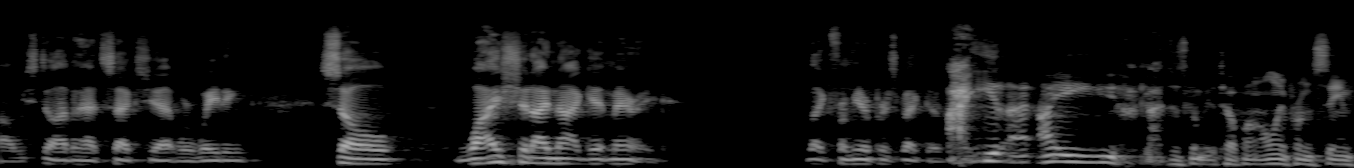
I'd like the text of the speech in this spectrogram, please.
Uh, we still haven't had sex yet. We're waiting. So why should I not get married? Like from your perspective. I, I, God, this is going to be a tough one. Only from the same,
